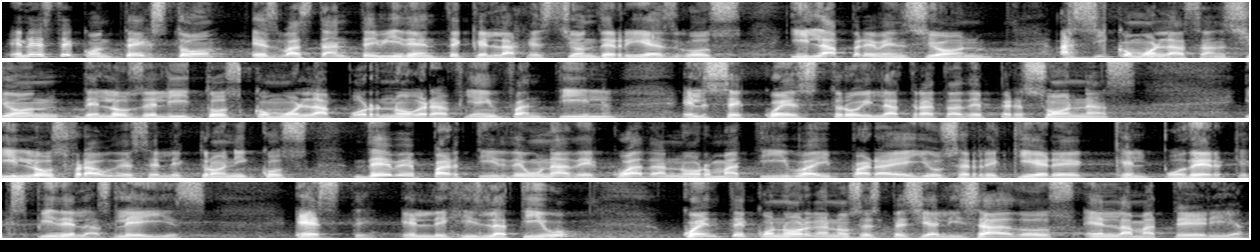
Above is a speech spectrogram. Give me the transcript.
En este contexto es bastante evidente que la gestión de riesgos y la prevención, así como la sanción de los delitos como la pornografía infantil, el secuestro y la trata de personas, y los fraudes electrónicos debe partir de una adecuada normativa y para ello se requiere que el poder que expide las leyes este, el legislativo, cuente con órganos especializados en la materia.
